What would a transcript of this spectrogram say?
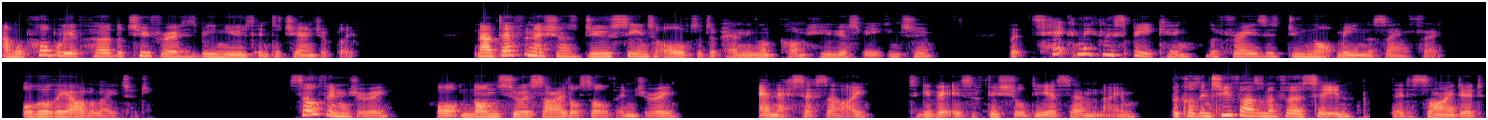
and will probably have heard the two phrases being used interchangeably. Now, definitions do seem to alter depending upon who you're speaking to, but technically speaking, the phrases do not mean the same thing, although they are related. Self injury, or non suicidal self injury, NSSI, to give it its official DSM name, because in 2013 they decided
